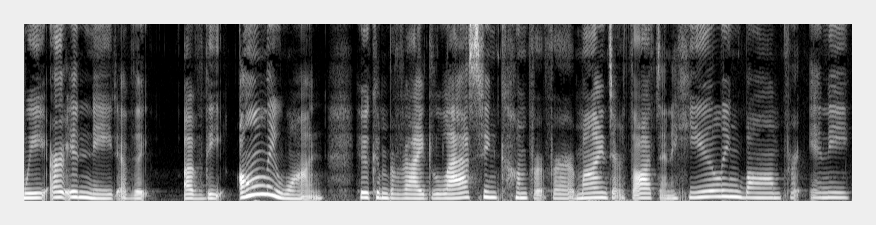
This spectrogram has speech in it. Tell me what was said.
we are in need of the of the only one who can provide lasting comfort for our minds, our thoughts, and a healing balm for any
